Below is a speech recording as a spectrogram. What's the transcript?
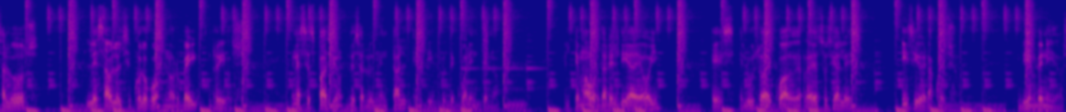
Saludos, les habla el psicólogo Norbey Ríos en este espacio de salud mental en tiempos de cuarentena. El tema a abordar el día de hoy es el uso adecuado de redes sociales y ciberacoso. Bienvenidos.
